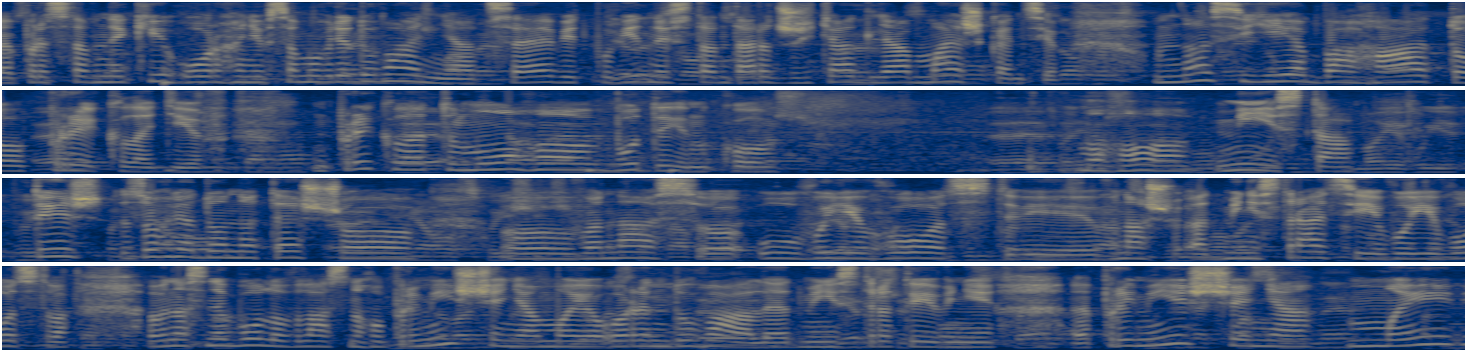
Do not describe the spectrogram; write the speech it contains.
е, представники органів самоврядування. Це відповідний стандарт життя для мешканців. У нас є багато прикладів. Приклад мого будинку. Мого міста. Ти ж з огляду на те, що е, в нас у воєводстві, в нашій адміністрації воєводства, в нас не було власного приміщення. Ми орендували адміністративні е, приміщення. Ми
